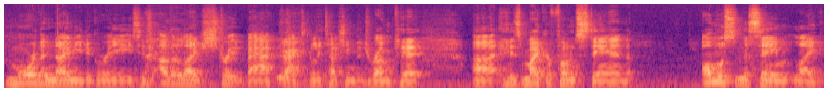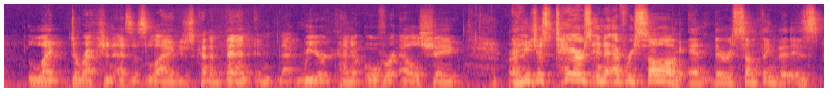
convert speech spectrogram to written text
more than 90 degrees, his other leg straight back, practically touching the drum kit, uh, his microphone stand almost in the same like leg direction as his leg, just kind of bent in that weird kind of over L shape, and he just tears into every song. And there is something that is.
